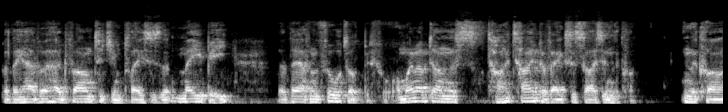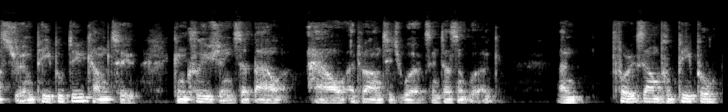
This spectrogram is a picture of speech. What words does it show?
but they have an advantage in places that maybe that they haven't thought of before. And when I've done this type of exercise in the in the classroom, people do come to conclusions about how advantage works and doesn't work. And for example, people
